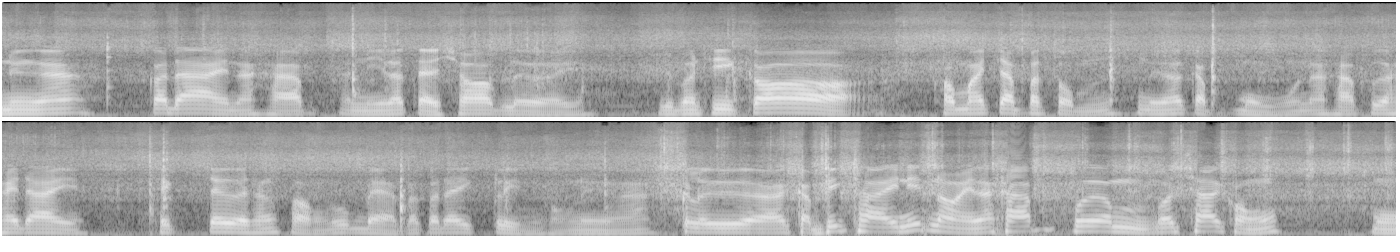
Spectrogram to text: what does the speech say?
เนื้อก็ได้นะครับ อันนี้แล้วแต่ชอบเลย หรือบางทีก็ เขามักจะผสมเนื้อกับหมูนะครับ เพื่อให้ได้เท็กเจอร์ทั้งสองรูปแบบแล้วก็ได้กลิ่นของเนื้อ เกลือกับพริกไทยนิดหน่อยนะครับ เพิ่มรสชาติของหมู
